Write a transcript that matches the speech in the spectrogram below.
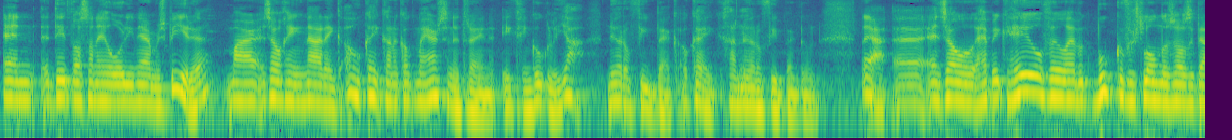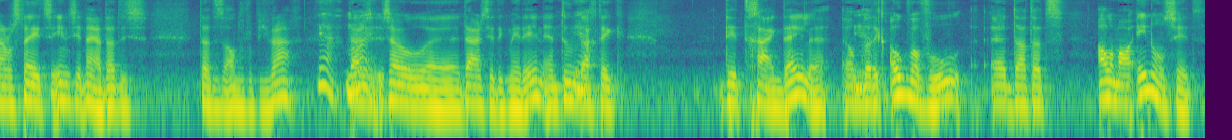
En eh, dit was dan heel ordinair mijn spieren. Maar zo ging ik nadenken. Oh, oké, kan ik ook mijn hersenen trainen? Ik ging googlen. Ja, neurofeedback. Oké, ik ga neurofeedback doen. Nou ja, eh, en zo heb ik heel veel heb ik boeken verslonden zoals ik daar nog steeds in zit. Nou ja, dat is, dat is het antwoord op je vraag. Ja, Daar, mooi. zo, eh, daar zit ik middenin. En toen Ja. dacht ik, dit ga ik delen. Omdat Ja. ik ook wel voel eh, dat het allemaal in ons zit.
